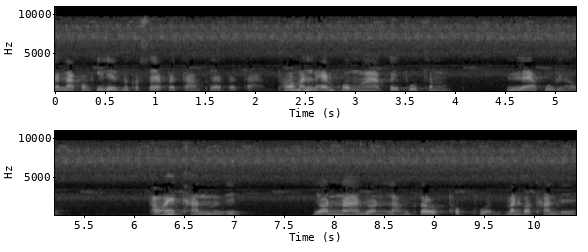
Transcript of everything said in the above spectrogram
ขณะของกิเลสมันก็แทรกไปตามแทรกไปตาม เพราะมันแหลมคมมากเคยพูดซ้ำแล้วพูดเล่า เอาให้ทันมันสิย้อนหน้าย้อนหลังตลบทบทวน มันก็ทันเอง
